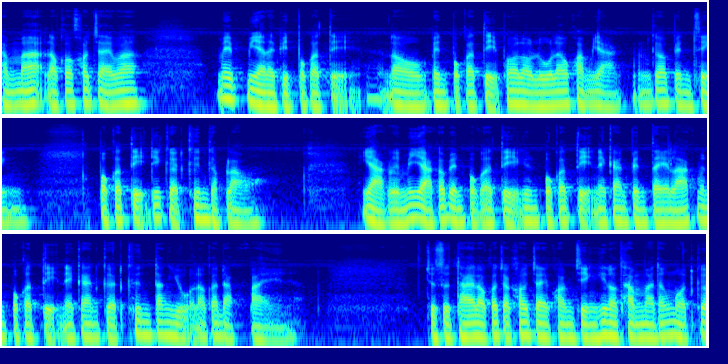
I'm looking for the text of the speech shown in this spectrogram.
ธรรมะ เราก็เข้าใจว่าไม่มีอะไรผิดปกติ เราเป็นปกติ เพราะเรารู้แล้วความอยากมันก็เป็นสิ่งปกติที่เกิดขึ้นกับเรา อยากหรือไม่อยากก็เป็นปกติคือปกติในการเป็นไตรลักษณ์มันปกติในการเกิดขึ้นตั้งอยู่แล้วก็ดับไป จุดสุดท้ายเราก็จะเข้าใจความจริงที่เราทำมาทั้งหมดก็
